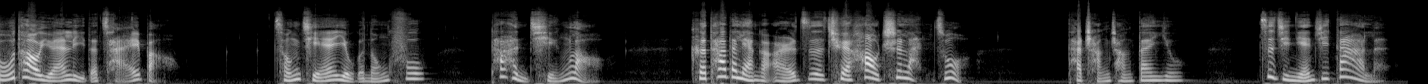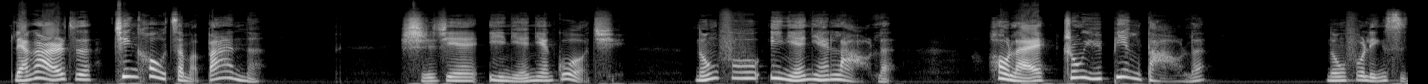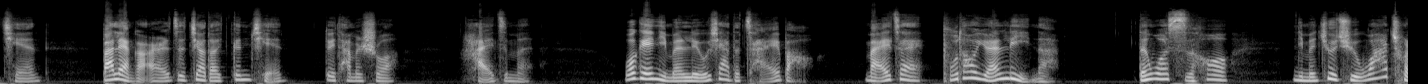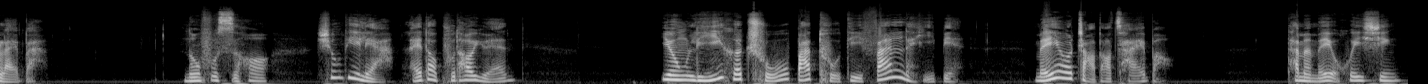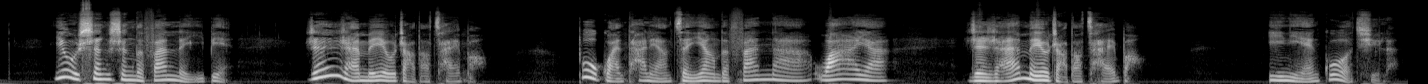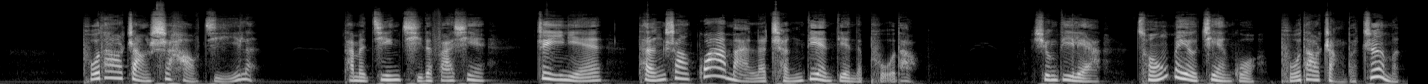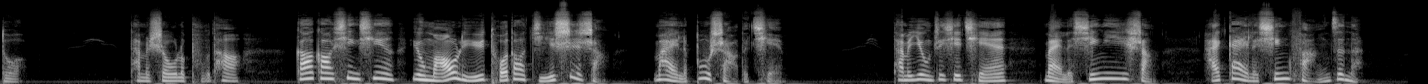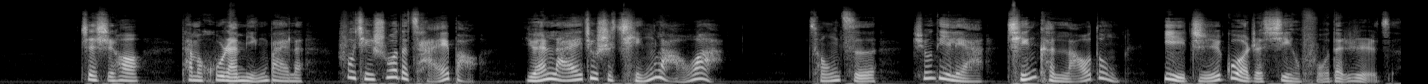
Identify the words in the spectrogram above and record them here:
葡萄园里的财宝。从前有个农夫，他很勤劳，可他的两个儿子却好吃懒做。他常常担忧，自己年纪大了，两个儿子今后怎么办呢？时间一年年过去，农夫一年年老了，后来终于病倒了。农夫临死前，把两个儿子叫到跟前，对他们说：“孩子们，我给你们留下的财宝，埋在葡萄园里呢。等我死后，你们就去挖出来吧。”农夫死后，兄弟俩来到葡萄园，用犁和锄把土地翻了一遍，没有找到财宝。他们没有灰心。又生生的翻了一遍，仍然没有找到财宝。不管他俩怎样的翻呐挖呀，仍然没有找到财宝。一年过去了，葡萄长势好极了。他们惊奇的发现，这一年藤上挂满了沉甸甸的葡萄。兄弟俩从没有见过葡萄长得这么多。他们收了葡萄，高高兴兴用毛驴驮到集市上，卖了不少的钱。他们用这些钱买了新衣裳，还盖了新房子呢。这时候，他们忽然明白了，父亲说的财宝，原来就是勤劳啊！从此，兄弟俩勤恳劳动，一直过着幸福的日子。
